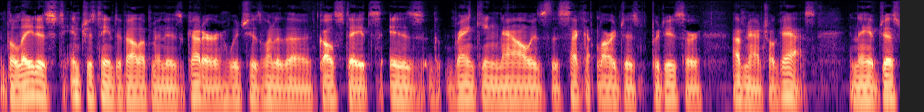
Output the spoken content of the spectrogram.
The latest interesting development is Qatar, which is one of the Gulf states, is ranking now as the second largest producer of natural gas. And they have just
